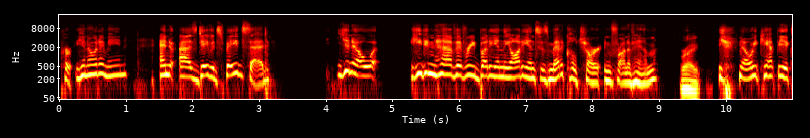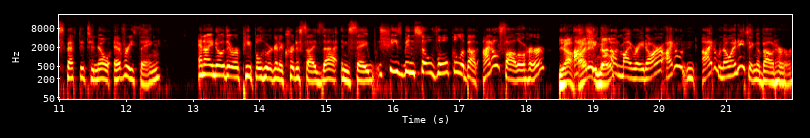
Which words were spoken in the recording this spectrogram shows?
Per, you know what I mean? And as David Spade said, you know, he didn't have everybody in the audience's medical chart in front of him. right. You know, he can't be expected to know everything. And I know there are people who are going to criticize that and say she's been so vocal about. It. I don't follow her. Yeah, I she's didn't not know. on my radar. I don't. I don't know anything about her.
